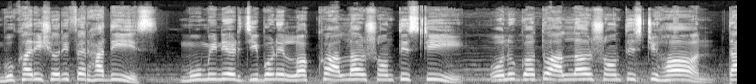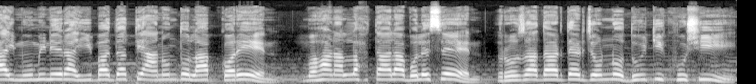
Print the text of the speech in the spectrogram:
বুখারি শরীফের হাদিস, মুমিনের জীবনের লক্ষ্য আল্লাহর সন্তুষ্টি, অনুগত আল্লাহর সন্তুষ্টি হন, তাই মুমিনেরা ইবাদাতে আনন্দ লাভ করেন। মহান আল্লাহ তাআলা বলেছেন, রোজাদারদের জন্য দুইটি খুশি,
